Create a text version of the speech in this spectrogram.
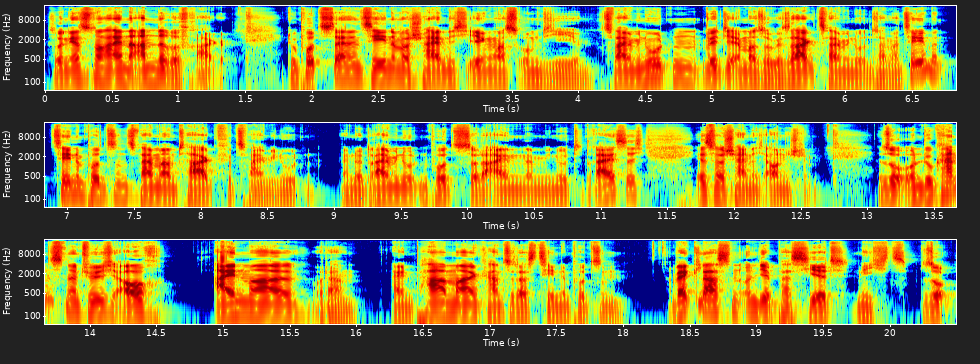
So, und jetzt noch eine andere Frage. Du putzt deine Zähne wahrscheinlich irgendwas um die zwei Minuten, wird ja immer so gesagt, zwei Minuten soll man Zähne putzen, zweimal am Tag für zwei Minuten. Wenn du drei Minuten putzt oder eine Minute dreißig, ist wahrscheinlich auch nicht schlimm. So, und du kannst natürlich auch einmal oder ein paar Mal kannst du das Zähneputzen weglassen und dir passiert nichts. So,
